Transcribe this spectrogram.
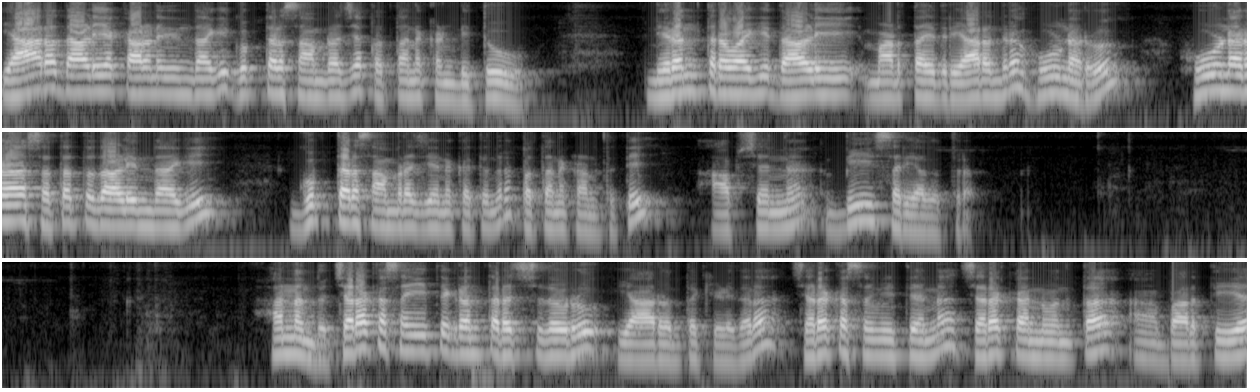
ಯಾರ ದಾಳಿಯ ಕಾರಣದಿಂದಾಗಿ ಗುಪ್ತರ ಸಾಮ್ರಾಜ್ಯ ಪ್ರತಾನ ಕಂಡಿತು? ನಿರಂತರವಾಗಿ ದಾಳಿ ಮಾಡ್ತಾ ಇದ್ರು ಯಾರಂದ್ರೆ ಹೂಣರು ಹೂಣರ ಸತತ ದಾಳಿಯಿಂದಾಗಿ ಗುಪ್ತರ ಸಾಮ್ರಾಜ್ಯ ಏನಕ್ಕೈತೆ ಅಂದ್ರೆ ಪತನ ಕಾಣ್ತೈತಿ. ಆಪ್ಷನ್ ಬಿ ಸರಿಯಾದ ಉತ್ತರ. ಹನ್ನೊಂದು. ಚರಕ ಸಂಹಿತೆ ಗ್ರಂಥ ರಚಿಸಿದವರು ಯಾರು ಅಂತ ಕೇಳಿದಾರೆ? ಚರಕ ಸಂಹಿತೆಯನ್ನು ಚರಕ ಅನ್ನುವಂಥ ಭಾರತೀಯ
